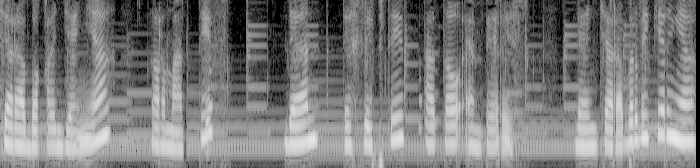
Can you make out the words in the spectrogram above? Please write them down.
Cara bekerjanya normatif dan deskriptif atau empiris dan cara berpikirnya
